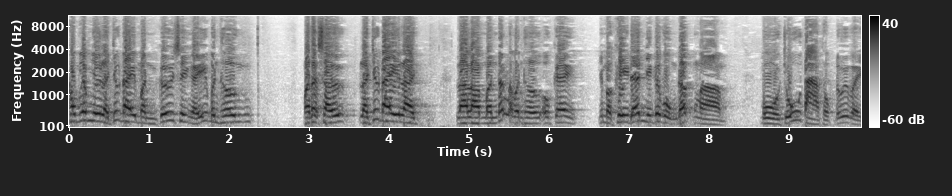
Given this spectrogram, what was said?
Không giống như là trước đây mình cứ suy nghĩ bình thường. Mà thật sự là trước đây là là là mình rất là bình thường ok. Nhưng mà khi đến những cái vùng đất mà bùa chú tà thuật đó quý vị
